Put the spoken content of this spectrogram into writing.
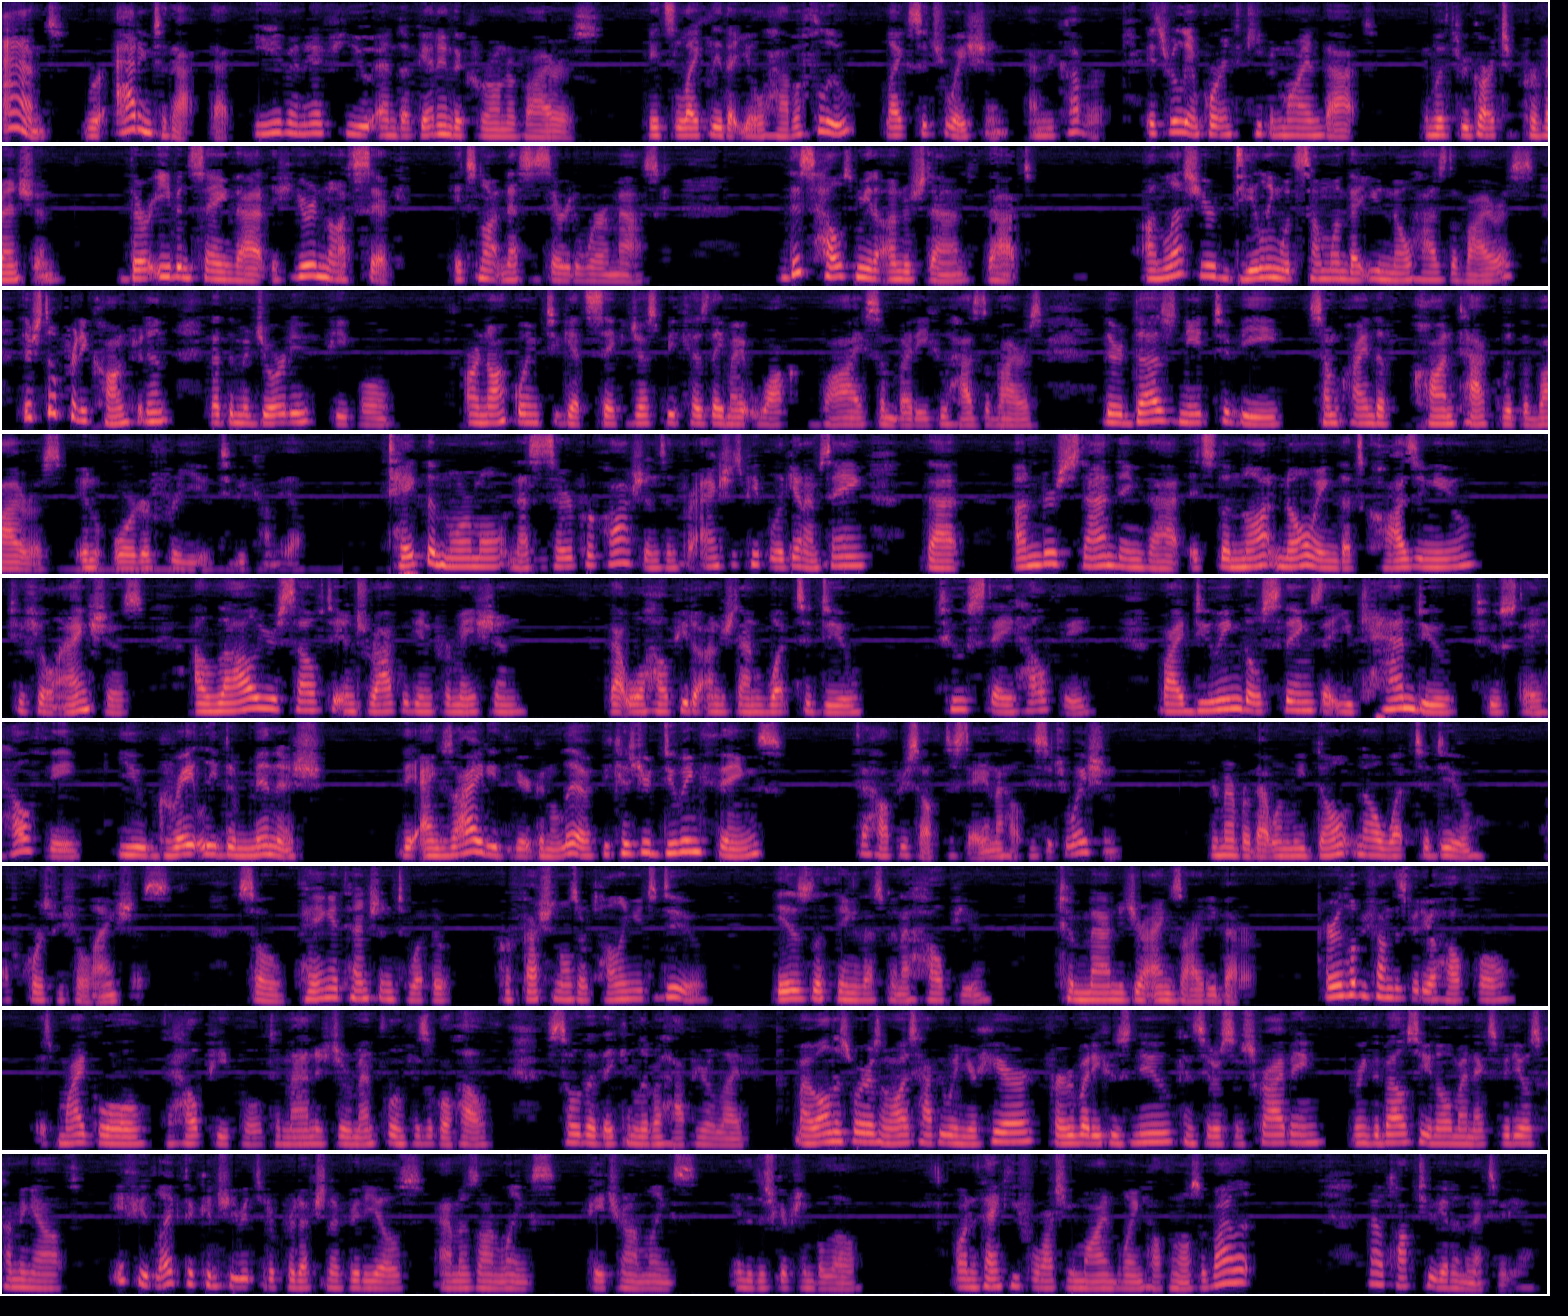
And we're adding to that that even if you end up getting the coronavirus, it's likely that you'll have a flu like situation and recover. It's really important to keep in mind that with regard to prevention, they're even saying that if you're not sick, it's not necessary to wear a mask. This helps me to understand that unless you're dealing with someone that you know has the virus, they're still pretty confident that the majority of people are not going to get sick just because they might walk by somebody who has the virus. There does need to be some kind of contact with the virus in order for you to become ill. Take the normal necessary precautions. And for anxious people, again, I'm saying that understanding that it's the not knowing that's causing you to feel anxious, allow yourself to interact with the information that will help you to understand what to do to stay healthy. By doing those things that you can do to stay healthy, you greatly diminish the anxiety that you're going to live because you're doing things to help yourself to stay in a healthy situation. Remember that when we don't know what to do, of course we feel anxious. So paying attention to what the professionals are telling you to do is the thing that's going to help you to manage your anxiety better. I really hope you found this video helpful. It's my goal to help people to manage their mental and physical health so that they can live a happier life. My wellness warriors, I'm always happy when you're here. For everybody who's new, consider subscribing. Ring the bell so you know when my next video is coming out. If you'd like to contribute to the production of videos, Amazon links, Patreon links in the description below. I want to thank you for watching Mind Blowing Health and Also Violet, and I'll talk to you again in the next video.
